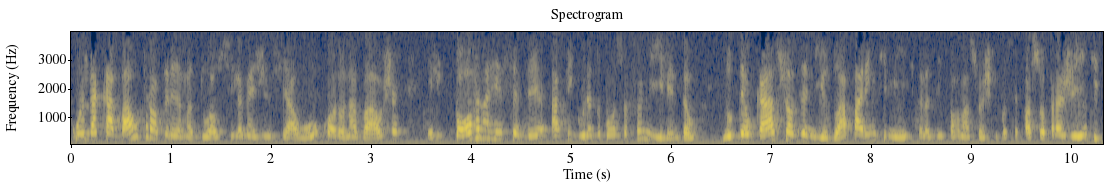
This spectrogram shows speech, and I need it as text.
quando acabar o programa do auxílio emergencial ou Corona Voucher, ele torna a receber a figura do Bolsa Família. Então, no teu caso, Josenildo, aparentemente, pelas informações que você passou para a gente,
